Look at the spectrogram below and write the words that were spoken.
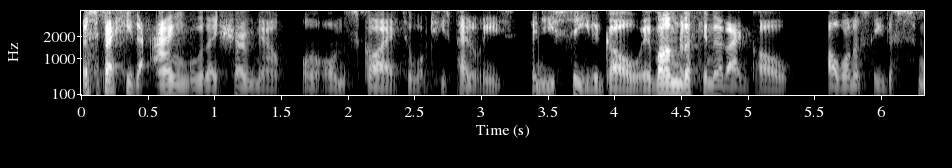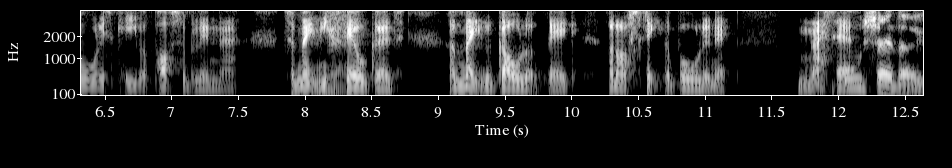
especially the angle they show now on, on Sky to watch these penalties, and you see the goal. If I'm looking at that goal, I want to see the smallest keeper possible in there to make me Yeah. feel good and make the goal look big, and I'll stick the ball in it, and that's it. Also, though,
